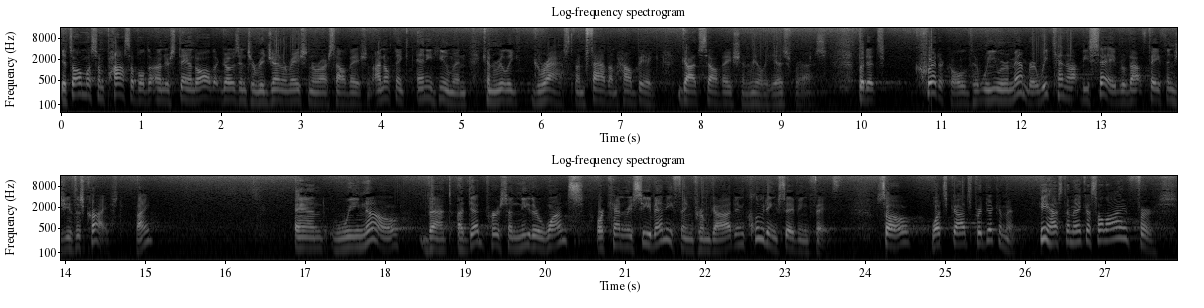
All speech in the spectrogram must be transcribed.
It's almost impossible to understand all that goes into regeneration or our salvation. I don't think any human can really grasp and fathom how big God's salvation really is for us. But it's critical that we remember we cannot be saved without faith in Jesus Christ, right? And we know that a dead person neither wants or can receive anything from God, including saving faith. So, what's God's predicament? He has to make us alive first.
